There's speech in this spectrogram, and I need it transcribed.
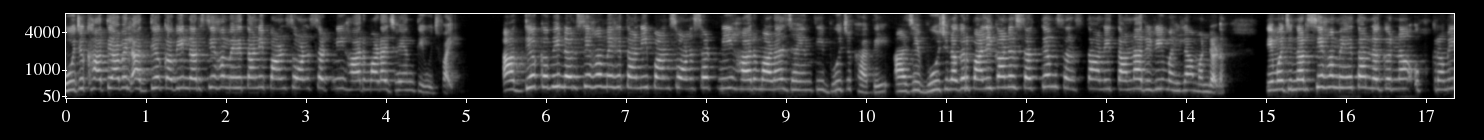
ભુજ ખાતે આવેલ આદ્ય કવિ નરસિંહ મહેતાની પાંચસો અડસઠની હારમાળા જયંતિ ઉજવાઈ. આદ્ય કવિ નરસિંહ મહેતાની પાંચસો અડસઠની હારમાળા જયંતિ ભુજ ખાતે આજે ભુજ નગરપાલિકા અને સત્યમ સંસ્થા અને તાનારીરી મહિલા મંડળ તેમજ નરસિંહ મહેતા નગરના ઉપક્રમે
